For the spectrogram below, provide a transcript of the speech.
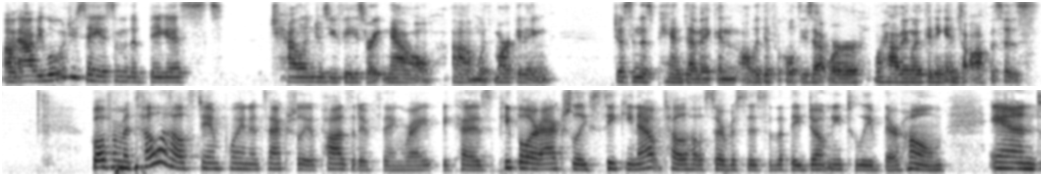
Um, Abby, what would you say is some of the biggest challenges you face right now um, with marketing, just in this pandemic and all the difficulties that we're we're having with getting into offices? Well, from a telehealth standpoint, it's actually a positive thing, right? Because people are actually seeking out telehealth services so that they don't need to leave their home. And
